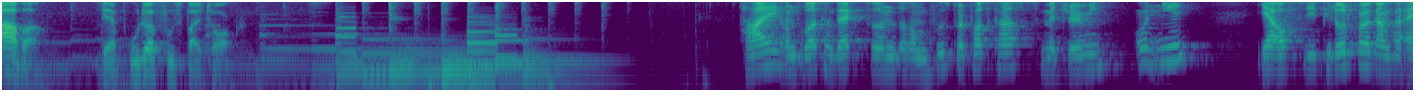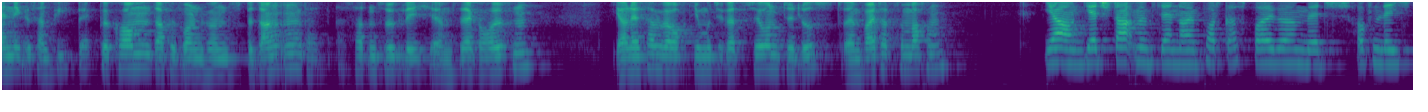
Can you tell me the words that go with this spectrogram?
Aber der Bruder Fußball Talk. Hi und welcome back zu unserem Fußball-Podcast mit Jeremy. Und Neil? Ja, auf die Pilotfolge haben wir einiges an Feedback bekommen. Dafür wollen wir uns bedanken. Das, das hat uns wirklich ähm, sehr geholfen. Ja, und jetzt haben wir auch die Motivation und die Lust, ähm, weiterzumachen. Ja, und jetzt starten wir mit der neuen Podcast-Folge mit hoffentlich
